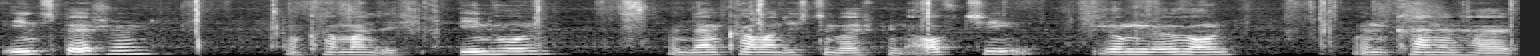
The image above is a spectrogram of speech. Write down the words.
ihn specialen. Dann kann man sich ihn holen. Und dann kann man sich zum Beispiel einen Aufzieh-Jongleur holen und kann dann halt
